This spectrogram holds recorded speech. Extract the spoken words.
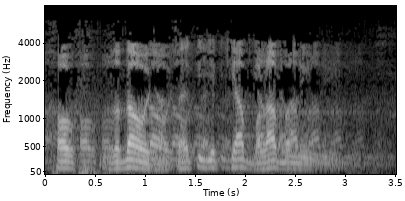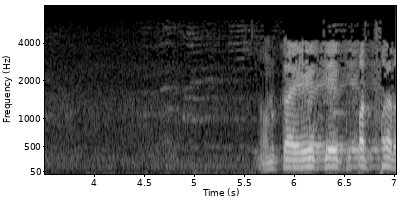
خوف زدہ ہو جاتا ہے کہ یہ کیا بڑا بنی ہوئی ان کا ایک ایک پتھر،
